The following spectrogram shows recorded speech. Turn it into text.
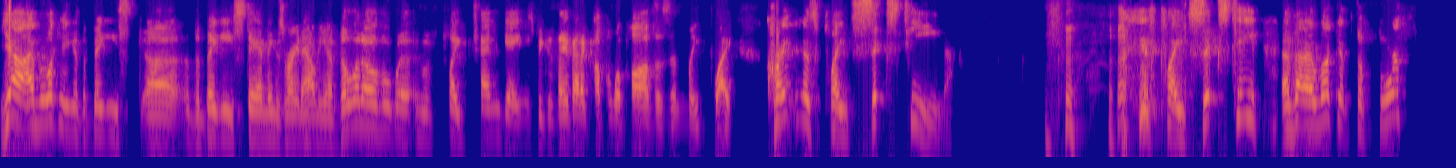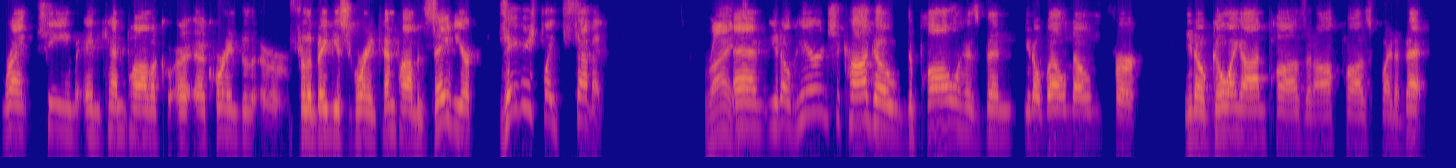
Yeah, I'm looking at the Big East, uh, the Big East standings right now. You have Villanova, who've played 10 games because they've had a couple of pauses in league play. Creighton has played 16. They've played 16. And then I look at the fourth ranked team in KenPom, according to for the Big East, according to KenPom, is Xavier. Xavier's played seven. Right. And, you know, here in Chicago, DePaul has been, you know, well known for, you know, going on pause and off pause quite a bit.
